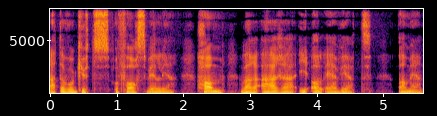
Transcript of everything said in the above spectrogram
etter vår Guds og Fars vilje Ham være ære i all evighet. Amen.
